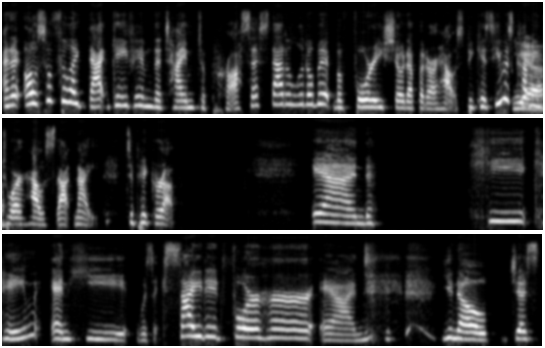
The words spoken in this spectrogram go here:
And I also feel like that gave him the time to process that a little bit before he showed up at our house because he was coming Yeah. to our house that night to pick her up. And he came and he was excited for her and you know just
